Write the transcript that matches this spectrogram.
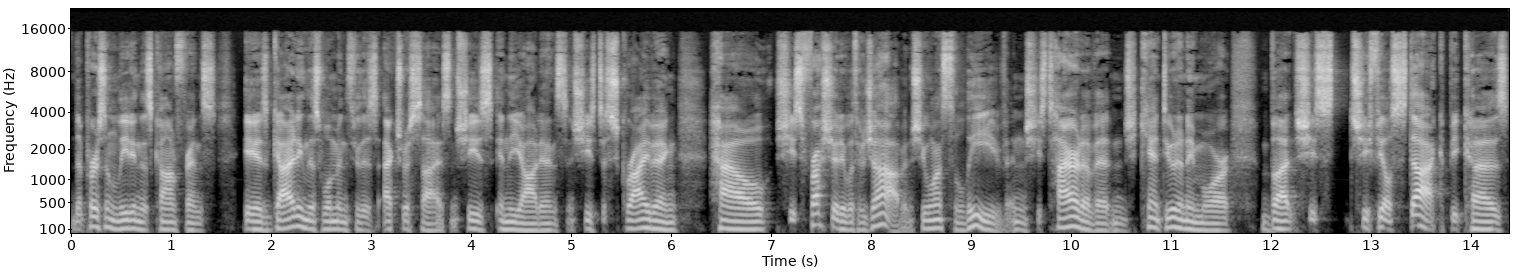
the person leading this conference is guiding this woman through this exercise and she's in the audience and she's describing how she's frustrated with her job and she wants to leave and she's tired of it and she can't do it anymore but she's she feels stuck because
